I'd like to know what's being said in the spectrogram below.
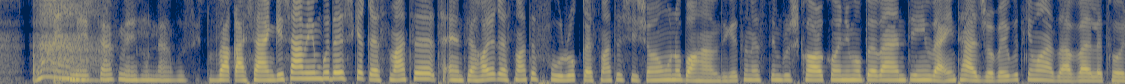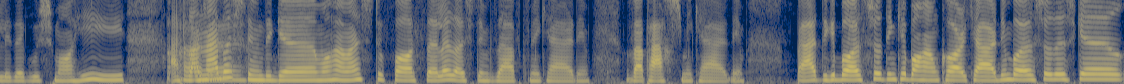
مرسی از مهمون نوازید و قشنگیش هم این بودش که قسمت انتهای قسمت فروغ قسمت شیشممون رو با هم دیگه تونستیم روش کار کنیم و ببندیم و این تجربه بود که ما از اول تولید گوش ماهی اصلا آره. نداشتیم دیگه. ما همش تو فاصله داشتیم ضبط می‌کردیم و پخش می‌کردیم. بعد دیگه باعث شد این که با هم کار کردیم باعث شدش که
